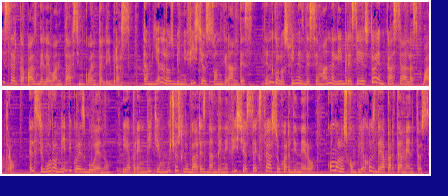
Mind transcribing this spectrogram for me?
y ser capaz de levantar 50 libras. También los beneficios son grandes. Tengo los fines de semana libres y estoy en casa a las 4. El seguro médico es bueno y aprendí que muchos lugares dan beneficios extra a su jardinero, como los complejos de apartamentos.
